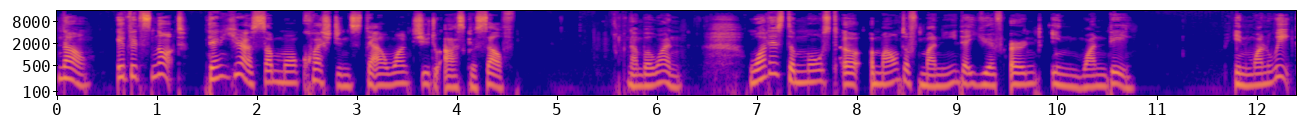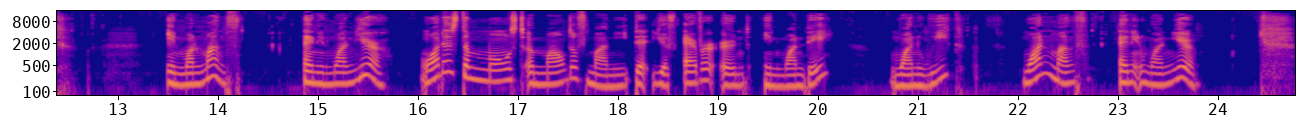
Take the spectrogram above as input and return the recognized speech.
Now, if it's not, then here are some more questions that I want you to ask yourself. Number one, what is the most uh, amount of money that you have earned in one day, in one week, in one month, and in one year? What is the most amount of money that you have ever earned in one day, one week, one month, and in one year?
